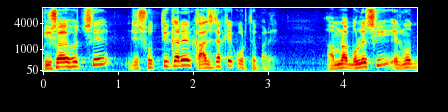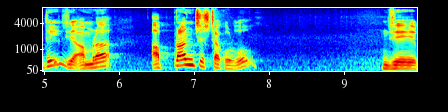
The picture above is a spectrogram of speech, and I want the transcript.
বিষয় হচ্ছে যে সত্যিকারের কাজটা কে করতে পারে? আমরা বলেছি এর মধ্যেই যে আমরা আপ্রাণ চেষ্টা করব যে,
